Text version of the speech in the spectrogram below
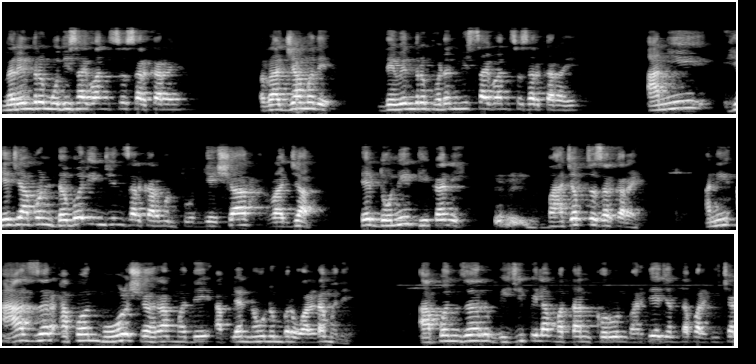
नरेंद्र मोदी साहेबांचं सरकार आहे. राज्यामध्ये देवेंद्र फडणवीस साहेबांचं सरकार आहे. आणि हे जे आपण डबल इंजिन सरकार म्हणतो देशात राज्यात हे दोन्ही ठिकाणी भाजपचं सरकार आहे. आणि आज जर आपण मोहोळ शहरामध्ये आपल्या नऊ नंबर वॉर्डामध्ये आपण जर बीजेपीला मतदान करून भारतीय जनता पार्टीच्या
